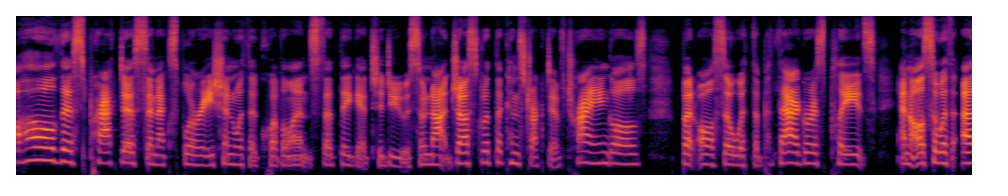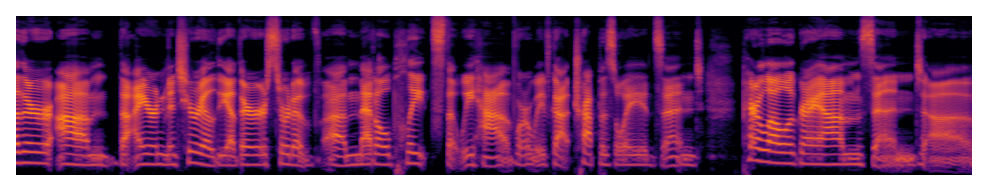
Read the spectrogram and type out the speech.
all this practice and exploration with equivalents that they get to do so not just with the constructive triangles but also with the pythagoras plates and also with other um, the iron material the other sort of uh, metal plates that we have where we've got trapezoids and parallelograms and uh,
